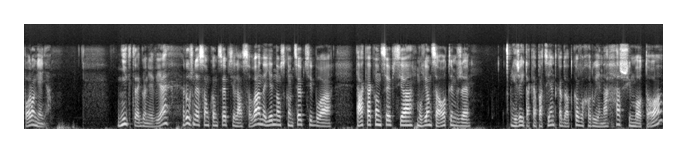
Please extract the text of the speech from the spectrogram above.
poronienia. Nikt tego nie wie. Różne są koncepcje lansowane. Jedną z koncepcji była taka koncepcja mówiąca o tym, że jeżeli taka pacjentka dodatkowo choruje na Hashimoto,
